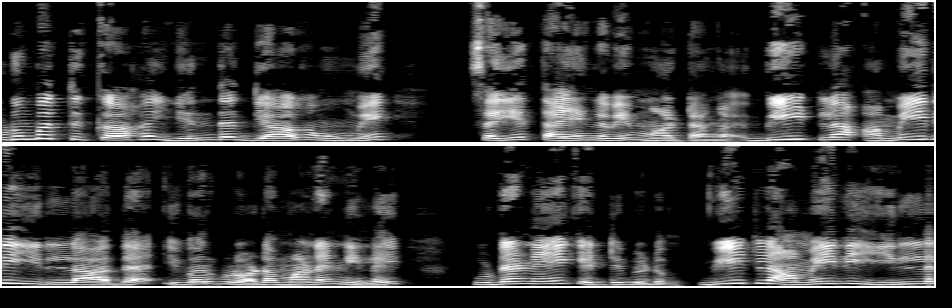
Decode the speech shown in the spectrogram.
குடும்பத்துக்காக எந்த தியாகமுமே செய்ய தயங்கவே மாட்டாங்க. வீட்டுல அமைதி இல்லாத இவர்களோட மனநிலை உடனே கெட்டுவிடும். வீட்டுல அமைதி இல்ல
